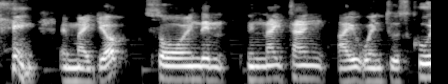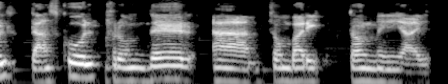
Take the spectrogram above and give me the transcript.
in my job. So in the in nighttime, I went to school, dance school. From there, uh, somebody told me I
